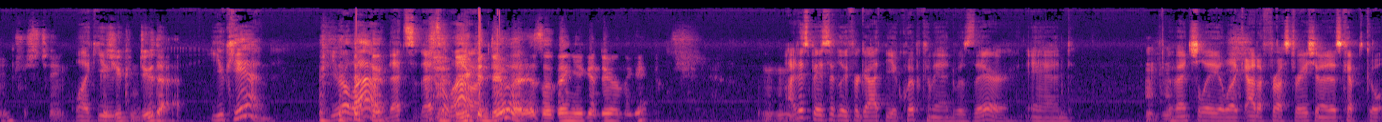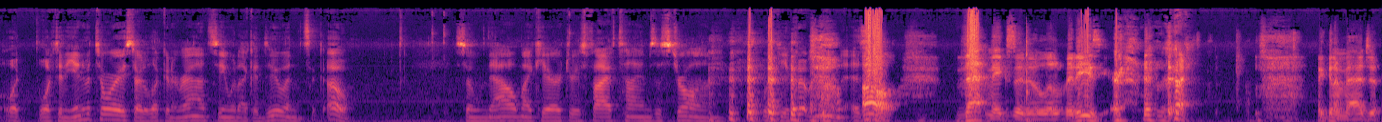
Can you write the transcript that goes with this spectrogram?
interesting. like you. You can do that. You can. You're allowed. That's that's allowed. You can do it. It's a thing you can do in the game. Mhm. I just basically forgot the equip command was there, and Mhm. eventually, like out of frustration, I just kept go look, looked in the inventory, started looking around, seeing what I could do, and it's like, oh, so now my character is five times as strong with the equipment. As, oh, that makes it a little bit easier. right. I can imagine.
